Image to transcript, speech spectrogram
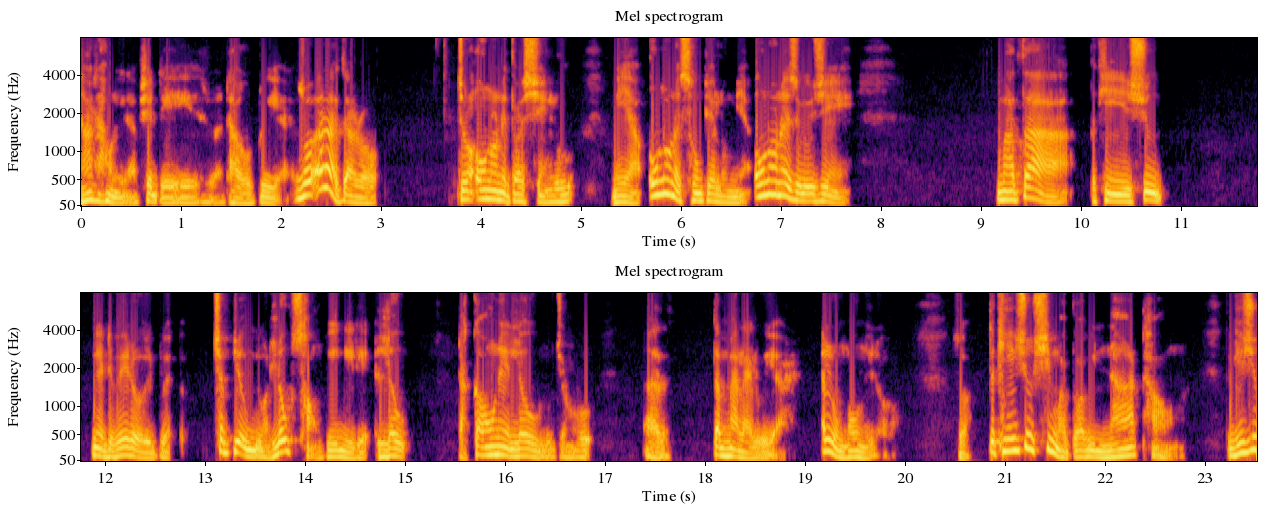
နားထောင်နေတာဖြစ်တယ်ဆိုတာဒါကိုတွေ့ရတယ်ဆိုတော့အဲ့ဒါကြတော့ကျွန်တော်အုံနောက်နဲ့တော့ရှင်လို့မရအုံနောက်နဲ့ဆုံးဖြတ်လို့မရအုံနောက်နဲ့ဆိုလို့ရှိရင်မာသာသခင်ယေရှုနဲ့တပည့်တော်တွေအတွက်ချက်ပြုတ်ပြီးတော့လှုပ်ဆောင်ပေးနေတဲ့အလုပ်ဒါကောင်းတဲ့အလုပ်လို့ကျွန်တော်တို့အဲသတ်မှတ်လိုက်လို့ရတယ်အဲ့လိုမဟုတ်နေတော့ဆိုတော့သခင်ယေရှုရှိမှသွားပြီးနားထောင်သခင်ယေရှု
